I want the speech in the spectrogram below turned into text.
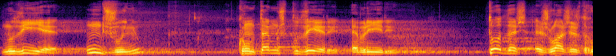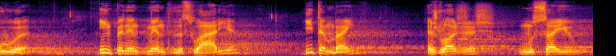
No dia 1 de junho, contamos poder abrir todas as lojas de rua, independentemente da sua área, e também as lojas no seio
